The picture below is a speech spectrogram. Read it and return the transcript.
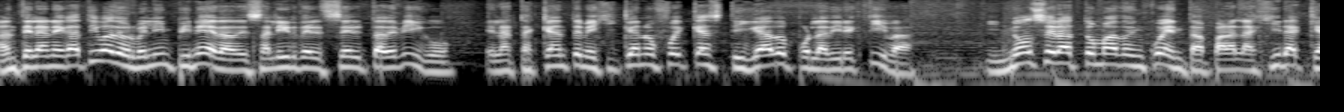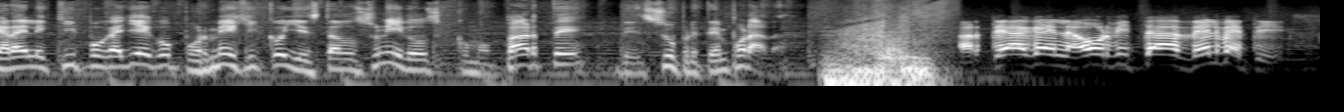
Ante la negativa de Orbelín Pineda de salir del Celta de Vigo, el atacante mexicano fue castigado por la directiva y no será tomado en cuenta para la gira que hará el equipo gallego por México y Estados Unidos como parte de su pretemporada. Arteaga en la órbita del Betis.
